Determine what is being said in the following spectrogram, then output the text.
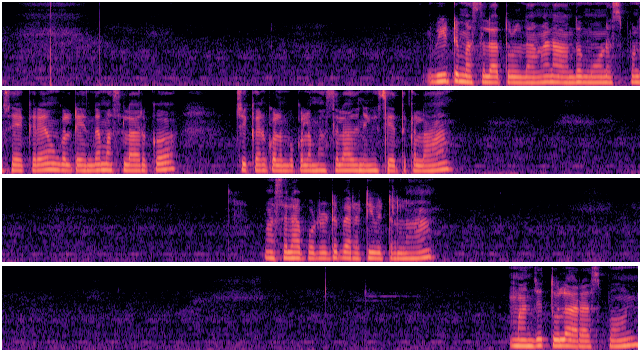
வீட்டு மசாலா தூள் தாங்க நான் வந்து மூணு ஸ்பூன் சேர்க்குறேன். உங்கள்கிட்ட எந்த மசாலா இருக்கோ சிக்கன் குழம்புக்குள்ள மசாலா அது நீங்கள் சேர்த்துக்கலாம். மசாலா போட்டுட்டு பிரட்டி விட்டுடலாம் மஞ்சத்தூள் அரை ஸ்பூன்.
